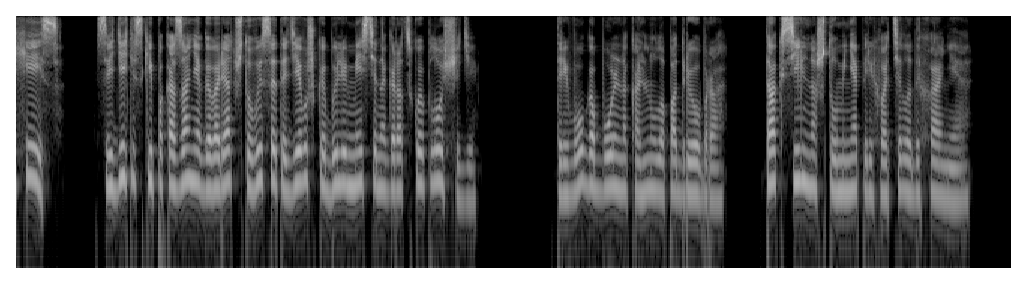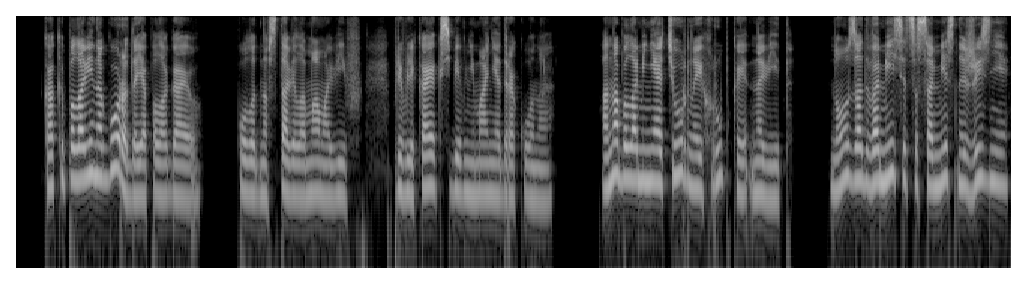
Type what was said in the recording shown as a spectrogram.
Хейс, свидетельские показания говорят, что вы с этой девушкой были вместе на городской площади». Тревога больно кольнула под ребра. Так сильно, что у меня перехватило дыхание. «Как и половина города, я полагаю», — холодно вставила мама Вив, привлекая к себе внимание дракона. Она была миниатюрной и хрупкой на вид. Но за два месяца совместной жизни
